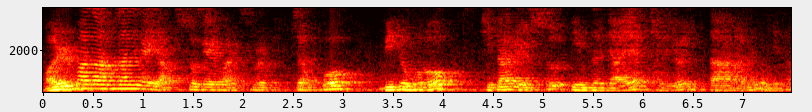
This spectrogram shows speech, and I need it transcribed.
얼마나 하나님의 약속의 말씀을 붙잡고 믿음으로 기다릴 수 있느냐에 달려 있다라는 겁니다.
